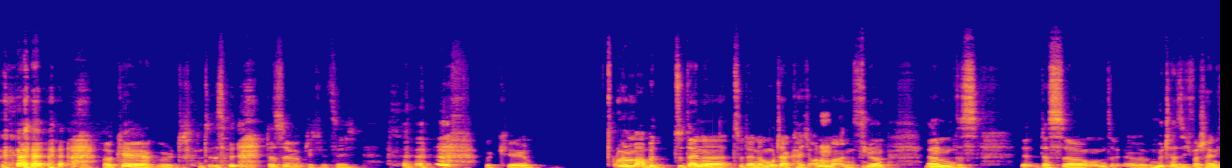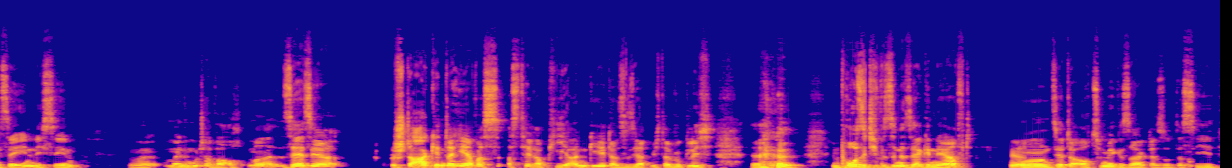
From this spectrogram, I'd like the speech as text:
okay, ja gut. Das, das ist ja wirklich witzig. okay. Ähm, aber zu deiner, zu deiner Mutter kann ich auch nochmal anführen, mhm. ähm, dass, dass äh, unsere äh, Mütter sich wahrscheinlich sehr ähnlich sehen. Meine Mutter war auch immer sehr, sehr stark hinterher, was, was Therapie angeht. Also sie hat mich da wirklich äh, im positiven Sinne sehr genervt. Ja. Und sie hatte auch zu mir gesagt, also dass sie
